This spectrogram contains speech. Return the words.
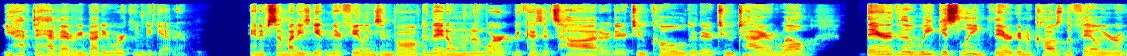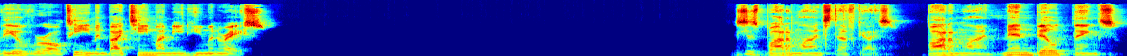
you have to have everybody working together. And if somebody's getting their feelings involved and they don't want to work because it's hot or they're too cold or they're too tired, well, they're the weakest link. They're going to cause the failure of the overall team. And by team, I mean human race. This is bottom line stuff, guys. Bottom line men build things,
